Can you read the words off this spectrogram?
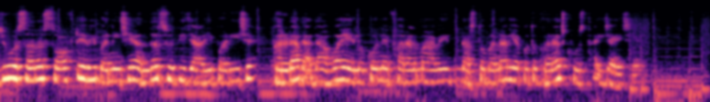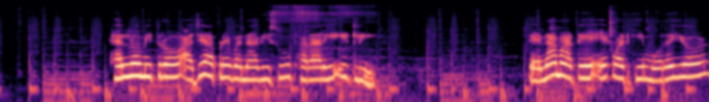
જુઓ, સરસ સોફ્ટ એવી બની છે, અંદર સુધી જાળી પડી છે. ઘરડા દાદા હોય, એ લોકોને ફરાળમાં આવી નાસ્તો બનાવી આપો તો ઘણા જ ખુશ થઈ જાય છે. હેલો મિત્રો, આજે આપણે બનાવીશું ફરાળી ઇડલી તેના માટે એક વાટકી મોરૈયો,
